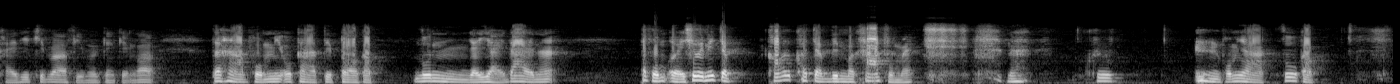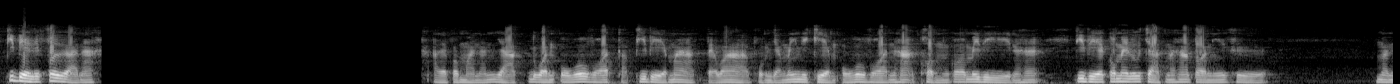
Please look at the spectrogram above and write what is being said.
ใครที่คิดว่าฝีมือเก่งๆก็ ถ้าหากผมมีโอกาสติดต่อกับรุ่นใหญ่ ๆ ได้นะ ถ้าผมเอ่ยชื่อนี่จะเขาเขาจะบินมาฆ่าผมไหมนะ คือผมอยากสู้กับพี่เบลิเฟอร์นะ อะไรประมาณนั้นอยากดวล Overwatch กับพี่เบมาก แต่ว่าผมยังไม่มีเกม Overwatch นะฮะ คอมก็ไม่ดีนะฮะ พี่เบก็ไม่รู้จักนะฮะตอนนี้คือ มัน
